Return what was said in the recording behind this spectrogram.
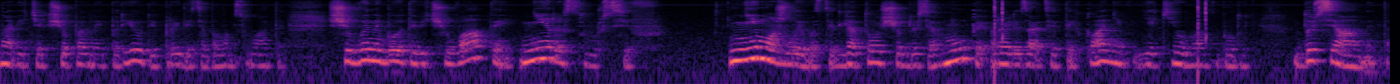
навіть якщо певний період і прийдеться балансувати, що ви не будете відчувати ні ресурсів ні можливості для того, щоб досягнути реалізації тих планів, які у вас будуть. Досягнете,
